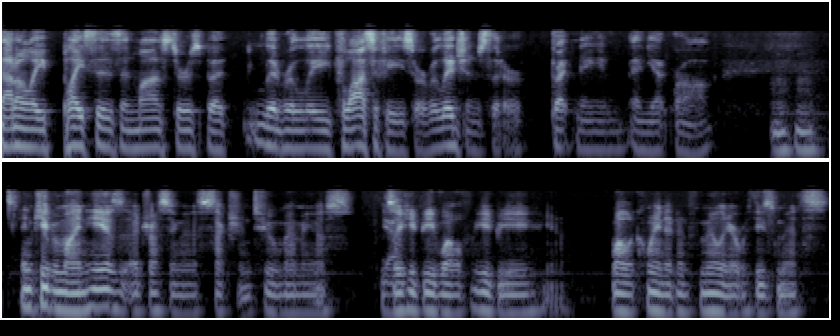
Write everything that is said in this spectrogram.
Not only places and monsters, but literally philosophies or religions that are threatening and, and yet wrong. hmm And keep in mind, he is addressing this section to Memmius, Yeah. so he'd be well he'd be you know, well acquainted and familiar with these myths.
